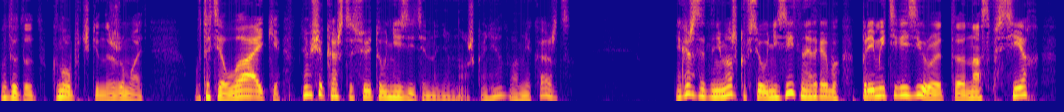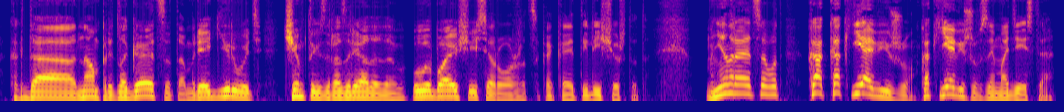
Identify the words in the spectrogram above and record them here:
вот этот кнопочки нажимать. вот эти лайки. Мне вообще кажется, все это унизительно немножко, нет? Вам не кажется? Мне кажется, это немножко все унизительно, это как бы примитивизирует нас всех, когда нам предлагается там реагировать чем-то из разряда там улыбающаяся рожица какая-то или еще что-то. Мне нравится вот как, как я вижу, как я вижу взаимодействие.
